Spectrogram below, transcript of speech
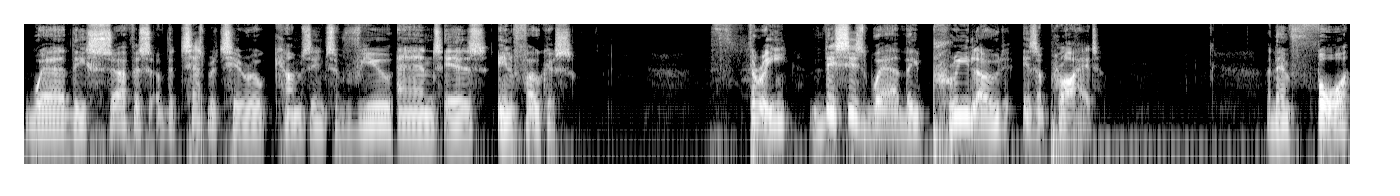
where the surface of the test material comes into view and is in focus. 3. This is where the preload is applied. And then 4.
